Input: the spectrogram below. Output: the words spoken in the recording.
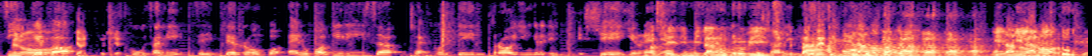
Sì, Però, che poi, scusami se ti interrompo, è un po' di riso, cioè con dentro gli ingredienti che scegli. Ma sei di Milano provincia. Ma sei di Milano, Milano, Milano Sud.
